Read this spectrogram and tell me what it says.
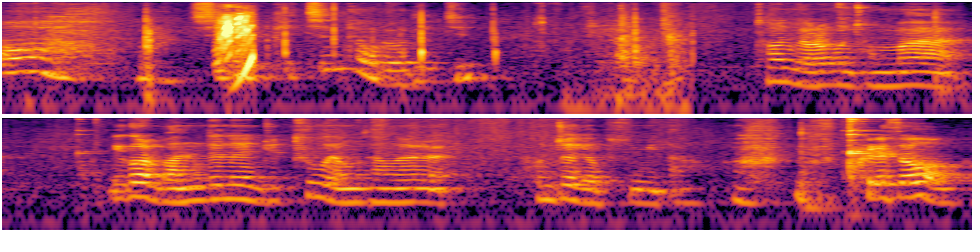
아, 지금 키친타월이 어딨지? 전 여러분 정말 이걸 만드는 유튜브 영상을 본 적이 없습니다. 그래서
